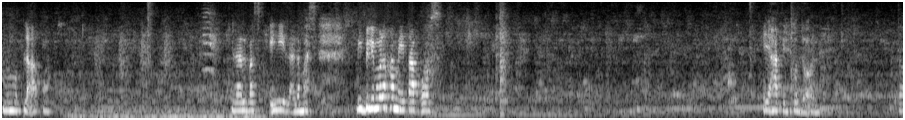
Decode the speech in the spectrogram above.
Mumutla ako. Lalabas. Eh, lalabas. Bibili mo lang kami. Tapos, ihahatid ko doon. Ito.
